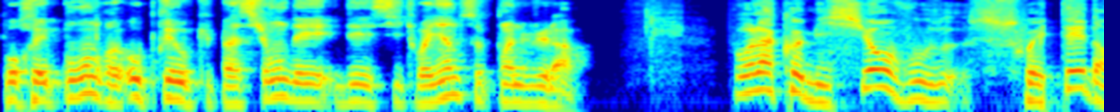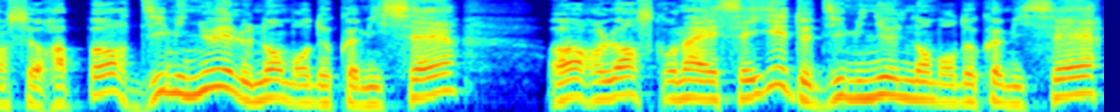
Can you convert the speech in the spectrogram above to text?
pour répondre aux préoccupations des, des citoyens de ce point de vue-là. Pour la Commission, vous souhaitez dans ce rapport diminuer le nombre de commissaires. Or, lorsqu'on a essayé de diminuer le nombre de commissaires,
